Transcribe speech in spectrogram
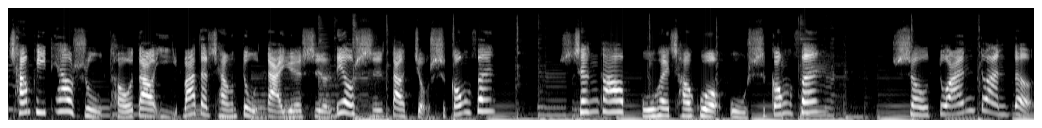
长鼻跳鼠头到尾巴的长度大约是六十到九十公分，身高不会超过五十公分，手短短的，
